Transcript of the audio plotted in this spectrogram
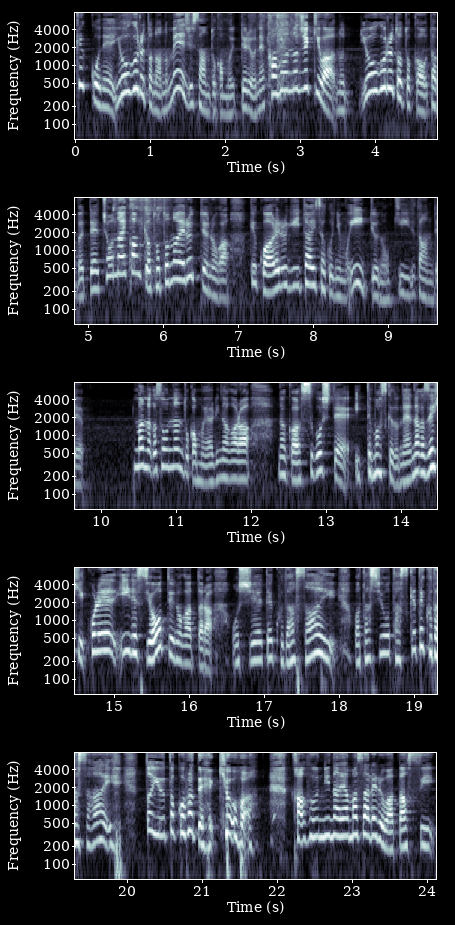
結構ね、ヨーグルトのあの、明治さんとかも言ってるよね。花粉の時期は、あの、ヨーグルトとかを食べて、腸内環境を整えるっていうのが、結構アレルギー対策にもいいっていうのを聞いてたんで、まあなんかそんなんとかもやりながら、なんか過ごしていってますけどね。なんかぜひこれいいですよっていうのがあったら教えてください。私を助けてください。というところで 今日は 花粉に悩まされる私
